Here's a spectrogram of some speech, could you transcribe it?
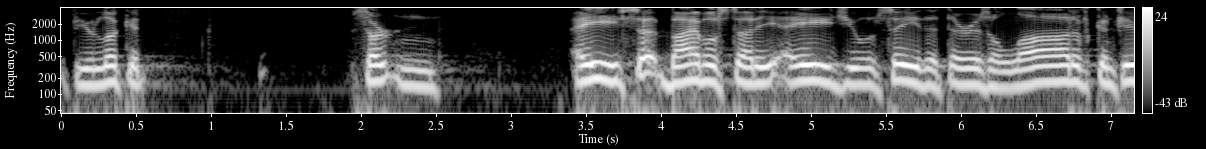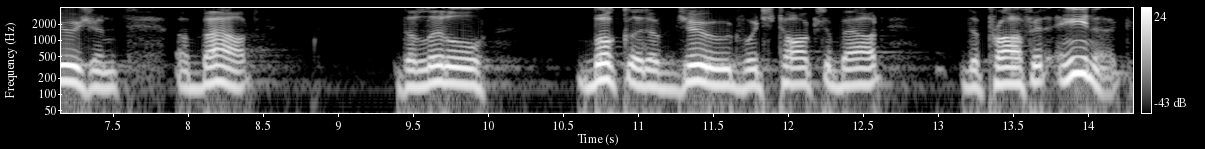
if you look at certain age, Bible study age, you will see that there is a lot of confusion about the little booklet of Jude, which talks about the prophet Enoch.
